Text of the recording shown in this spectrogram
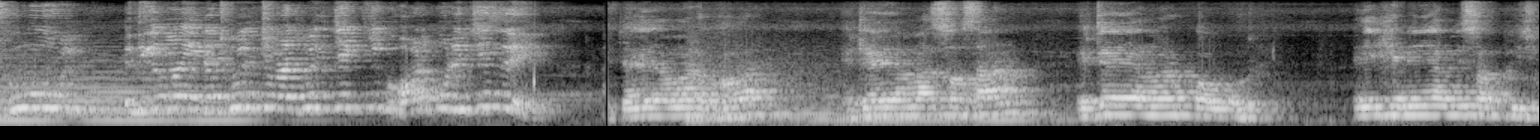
ঝুল। এদিকে মনে এটা ঝুলছে ওটা ঝুলছে। কি ঘর করেছিস রে? এটাই আমার ঘর এটাই আমার শ্মশান এটাই আমার কবর। এইখানেই আমি সব কিছু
